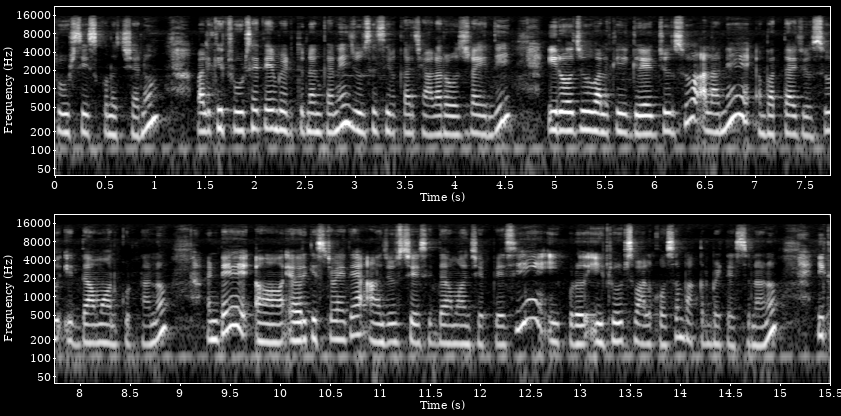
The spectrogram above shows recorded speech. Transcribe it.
ఫ్రూట్స్ తీసుకొని వచ్చాను. వాళ్ళకి ఫ్రూట్స్ అయితే పెడుతున్నాను కానీ జ్యూసెస్ ఇవ్వక చాలా రోజులైంది. ఈరోజు వాళ్ళకి గ్రేప్ జ్యూస్ అలానే బత్తాయి జ్యూస్ ఇద్దాము అనుకుంటున్నాను. అంటే ఎవరికి ఇష్టమైతే ఆ జ్యూస్ చేసిద్దాము అని చెప్పేసి ఇప్పుడు ఈ ఫ్రూట్స్ వాళ్ళ కోసం పక్కన పెట్టేస్తున్నాను. ఇక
